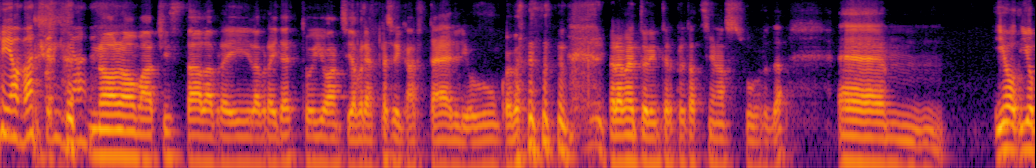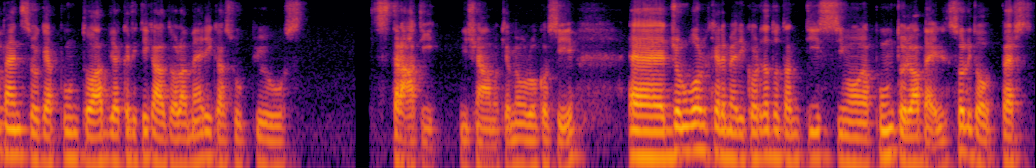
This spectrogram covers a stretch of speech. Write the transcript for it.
mia parte mia. no, no, ma ci sta, l'avrei, l'avrei, detto io, anzi avrei preso i cartelli ovunque, veramente un'interpretazione assurda. Ehm, io, io penso che appunto abbia criticato l'America su più strati, diciamo, chiamiamolo così, eh, John Walker mi ha ricordato tantissimo, appunto, vabbè, il solito, pers-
